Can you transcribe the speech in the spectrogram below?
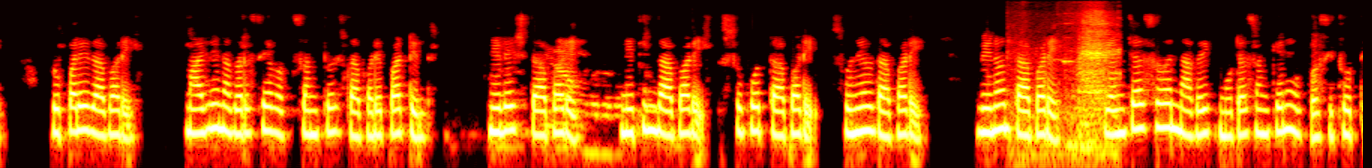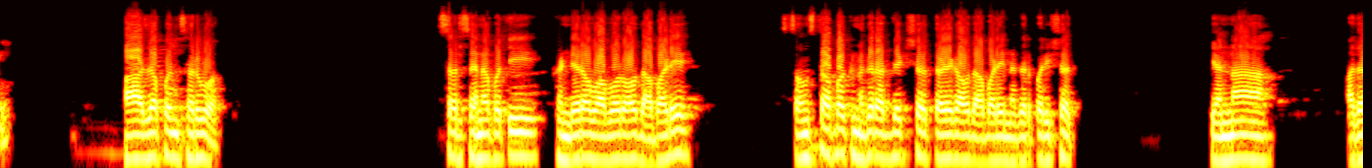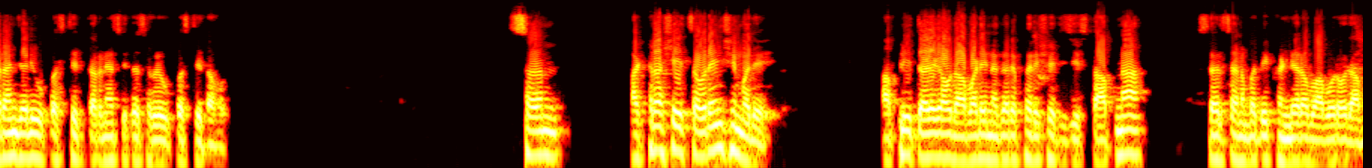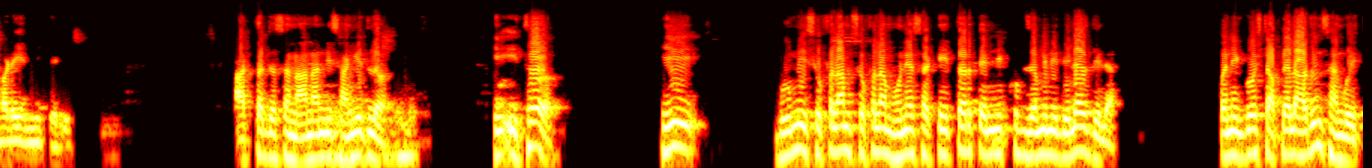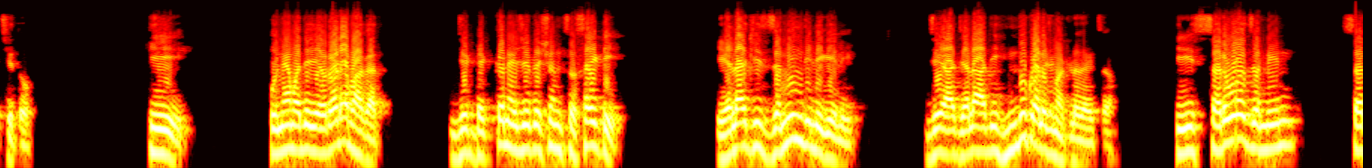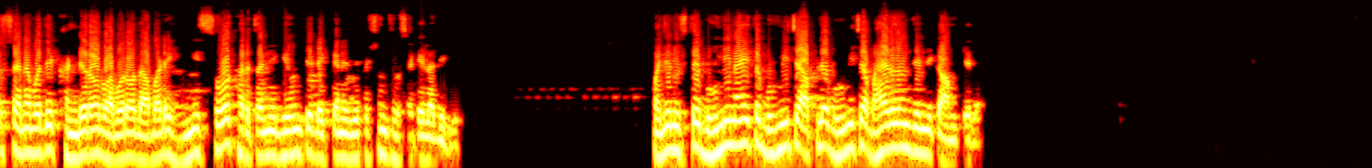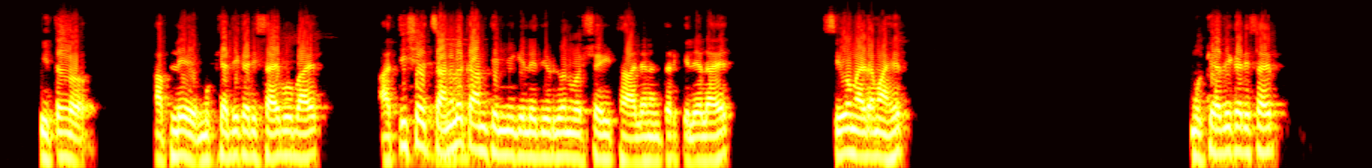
रुपाली दाभाडे माजी नगरसेवक संतोष दाभाडे पाटील निलेश दाभाडे नितीन दाभाडे सुबोध दाभाडे सुनील दाभाडे विनोद दाभाडे यांच्यासह नागरिक मोठ्या संख्येने उपस्थित होते. आज आपण सर्व सरसेनापती खंडेराव बाबूराव दाभाडे संस्थापक नगराध्यक्ष तळेगाव दाभाडे नगर परिषद यांना आदरांजली उपस्थित करण्यास इथे सगळे उपस्थित आहोत. सन अठराशे चौऱ्याऐंशी मध्ये आपली तळेगाव दाभाडे नगर परिषदेची स्थापना सरसेनापती खंडेराव बाबूराव दाभाडे यांनी केली. आता जसं नानांनी सांगितलं की इथं ही भूमी सुफलाम सुफलाम होण्यासाठी तर त्यांनी खूप जमिनी दिल्याच दिल्या. पण एक गोष्ट आपल्याला अजून सांगू इच्छितो की पुण्यामध्ये एवढ्या भागात जी डेक्कन एज्युकेशन सोसायटी याला जी जमीन दिली गेली जे ज्याला आधी हिंदू कॉलेज म्हटलं जायचं ती सर्व जमीन सरसेनापती खंडेराव बाबूराव दाभाडे यांनी स्वखर्चाने घेऊन ते डेक्कन एज्युकेशन सोसायटीला दिली. म्हणजे नुसते भूमी नाही तर भूमीच्या आपल्या भूमीच्या बाहेर जाऊन त्यांनी काम केलं. इथं आपले मुख्याधिकारी साहेब उभा आहेत. अतिशय चांगलं काम त्यांनी गेले दीड दोन वर्ष इथं आल्यानंतर केलेलं आहेत सीओ मॅडम आहेत. मुख्याधिकारी साहेब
